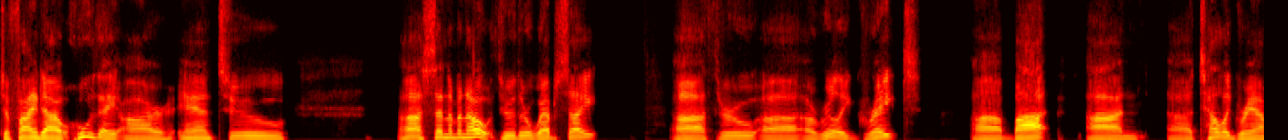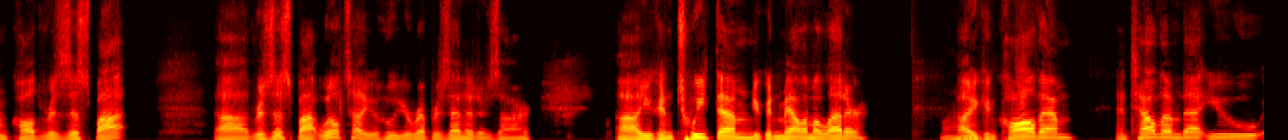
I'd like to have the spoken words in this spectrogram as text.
to find out who they are and to uh, send them a note through their website, uh, through uh, a really great uh, bot on uh, Telegram called ResistBot. Uh, ResistBot will tell you who your representatives are. Uh, you can tweet them, you can mail them a letter, uh, you can call them and tell them that you,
